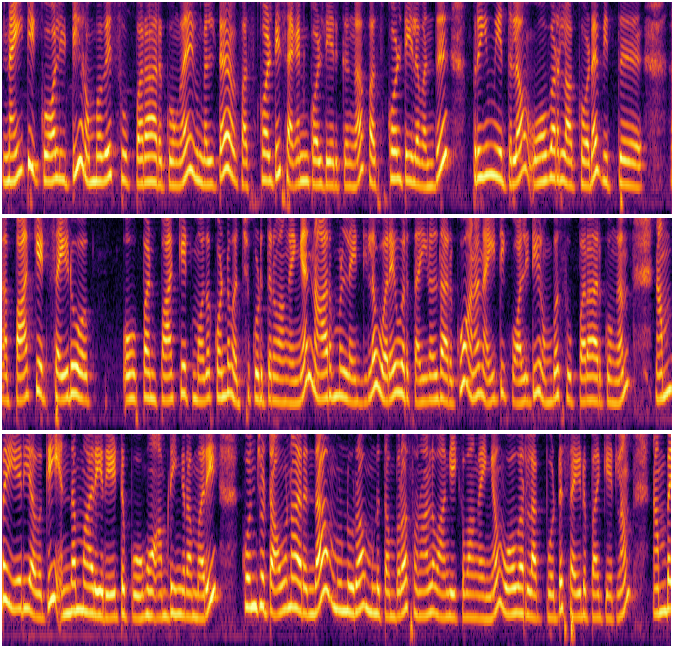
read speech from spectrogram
நைட்டி குவாலிட்டி ரொம்பவே சூப்பராக இருக்குங்க. இவங்கள்ட்ட ஃபஸ்ட் குவாலிட்டி செகண்ட் குவாலிட்டி இருக்குங்க. ஃபஸ்ட் குவாலிட்டியில் வந்து ப்ரீமியத்தில் ஓவர்லாக்கோட வித்து பாக்கெட் சைடு ஓப்பன் பாக்கெட் முதக்கொண்டு வச்சு கொடுத்துருவாங்கங்க. நார்மல் நைட்டியில் ஒரே ஒரு தையல் தான் இருக்கும். ஆனால் நைட்டி குவாலிட்டி ரொம்ப சூப்பராக இருக்குங்க. நம்ம ஏரியாவுக்கு எந்த மாதிரி ரேட்டு போகும் அப்படிங்கிற மாதிரி கொஞ்சம் டவுனாக இருந்தால் முந்நூறுரூவா முந்நூற்றம்பது ரூபா சொன்னாலும் வாங்கிக்குவாங்கங்க. ஓவர்லாக் போட்டு சைடு பாக்கெட்லாம் நம்ம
